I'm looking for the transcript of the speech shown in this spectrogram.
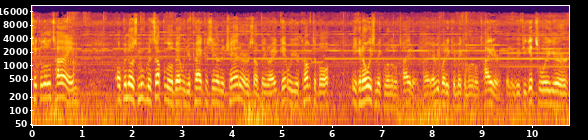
take a little time, open those movements up a little bit when you're practicing on the chanter or something, right? Get where you're comfortable. You can always make them a little tighter, right? Everybody can make them a little tighter, but if, if you get to where you're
